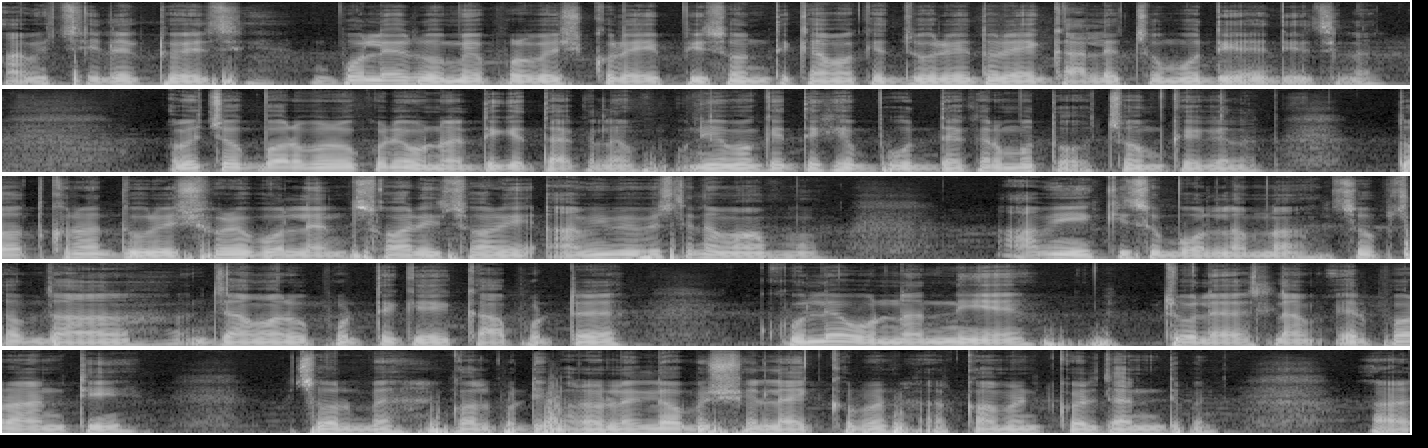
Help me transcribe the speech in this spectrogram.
আমি সিলেক্ট হয়েছি বলে রুমে প্রবেশ করে পিছন থেকে আমাকে জড়িয়ে ধরে গালে চুমু দিয়ে দিয়েছিলেন। আমি চোখ বড় বড় করে ওনার দিকে তাকালাম। উনি আমাকে দেখে ভূত দেখার মতো চমকে গেলেন। তৎক্ষণাৎ দূরে সরে বললেন, সরি সরি, আমি ভেবেছিলাম আম্মু। আমি কিছু বললাম না। চুপচাপ জামার উপর থেকে কাপড়টা খুলে ওনার নিয়ে চলে আসলাম। এরপর আন্টি, চলবে, গল্পটি ভালো লাগলে অবশ্যই লাইক করবেন আর কমেন্ট করে জানিয়ে দেবেন। আর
